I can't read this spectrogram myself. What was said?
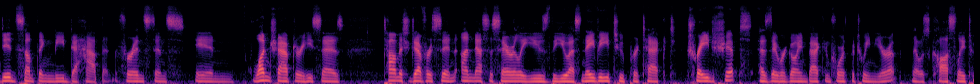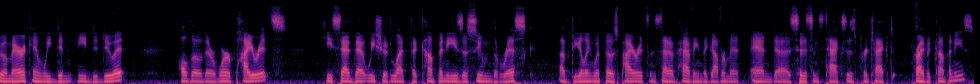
did something need to happen. For instance, in one chapter he says Thomas Jefferson unnecessarily used the US Navy to protect trade ships as they were going back and forth between Europe. That was costly to America and we didn't need to do it. Although there were pirates, he said that we should let the companies assume the risk of dealing with those pirates instead of having the government and uh, citizens' taxes protect private companies.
